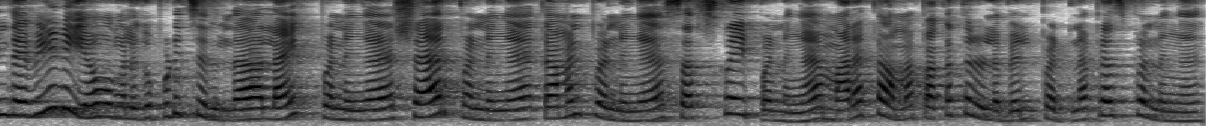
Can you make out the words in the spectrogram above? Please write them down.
இந்த வீடியோ உங்களுக்கு பிடிச்சிருந்தா லைக் பண்ணுங்கள் ஷேர் பண்ணுங்கள் கமெண்ட் பண்ணுங்கள் சப்ஸ்கிரைப் பண்ணுங்கள் மறக்காமல் பக்கத்தில் உள்ள பெல் பட்டனை ப்ரெஸ் பண்ணுங்கள்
